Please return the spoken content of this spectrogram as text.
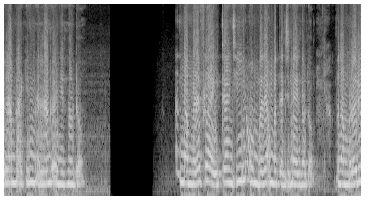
എല്ലാം പാക്കിങ്ങും എല്ലാം കഴിഞ്ഞിരുന്നു കേട്ടോ. നമ്മുടെ ഫ്ലൈറ്റ് ആണെങ്കിൽ ഒമ്പത് അമ്പത്തഞ്ചിനായിരുന്നു കേട്ടോ. അപ്പൊ നമ്മളൊരു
